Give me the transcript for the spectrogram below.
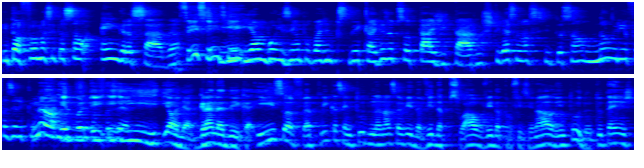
Então foi uma situação engraçada. Sim, sim, sim. E, e, é um bom exemplo para a gente perceber que às vezes a pessoa que está a agitar, mas estivesse na nossa situação, não iria fazer aquilo não, que a e, fazer. E, e, olha, grande dica. E isso aplica-se em tudo na nossa vida: vida pessoal, vida profissional, em tudo. Tu tens,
